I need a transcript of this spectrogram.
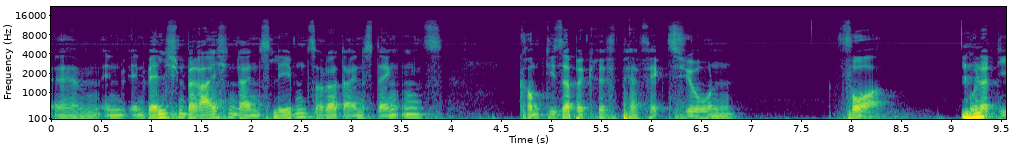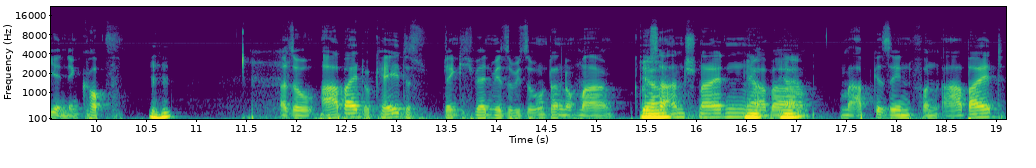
ähm, in, in welchen Bereichen deines Lebens oder deines Denkens kommt dieser Begriff Perfektion vor Mhm. oder dir in den Kopf? Mhm. Also Arbeit, okay, das denke ich, werden wir sowieso dann nochmal größer Ja. anschneiden, Ja, aber ja. mal abgesehen von Arbeit,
